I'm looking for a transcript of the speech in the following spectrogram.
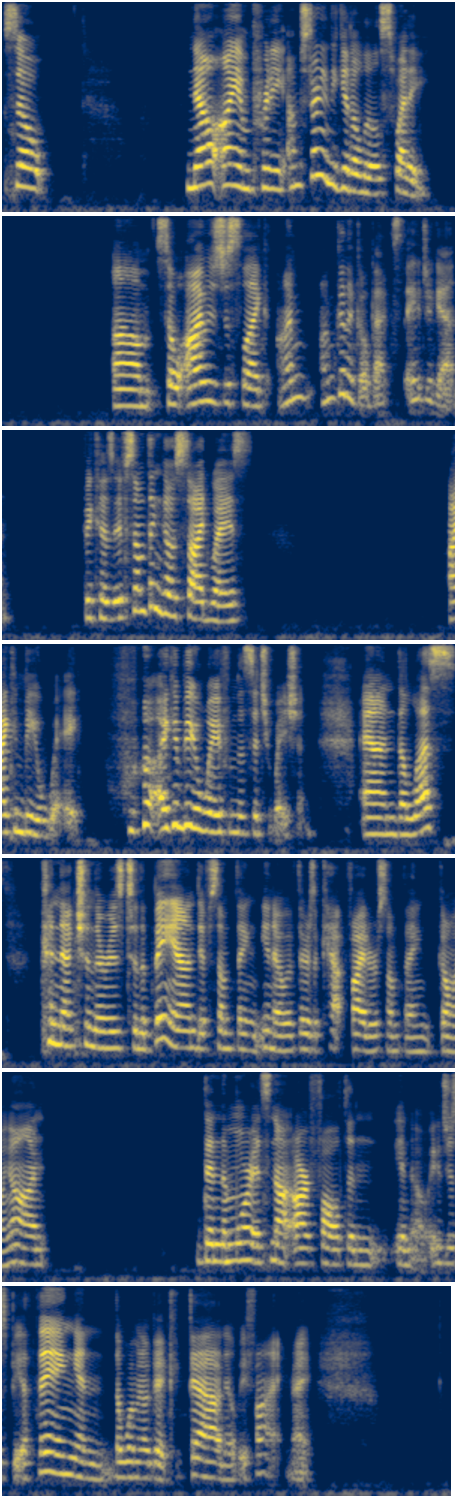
So now i am pretty i'm starting to get a little sweaty. Um so i was just like i'm i'm gonna go backstage again because if something goes sideways i can be away I can be away from the situation. And the less connection there is to the band, if something, you know, if there's a cat fight or something going on, then the more it's not our fault and, you know, it could just be a thing and the women will get kicked out and it'll be fine, right?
